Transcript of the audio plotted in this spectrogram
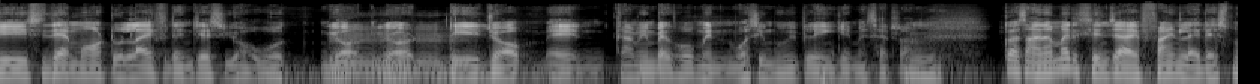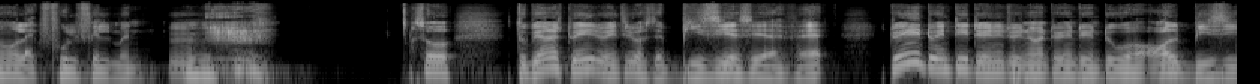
is there more to life than just your work, your your day job and coming back home and watching movie, playing game, etc. Because அந்த மாதிரி செஞ்சா I find like there's no like fulfillment. So to be honest, 2023 was the busiest year I've had. 2020, 2021, 2022 were all busy.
